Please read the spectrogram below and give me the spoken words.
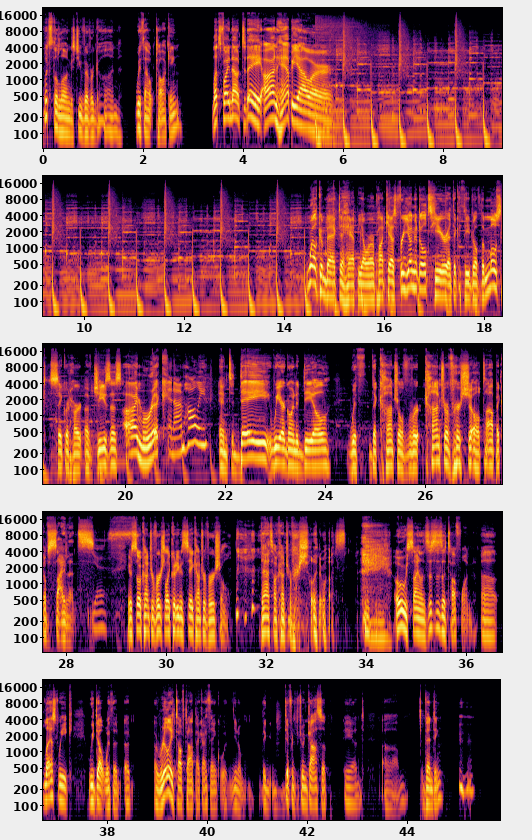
What's the longest you've ever gone without talking? Let's find out today on Happy Hour. Welcome back to Happy Hour, our podcast for young adults here at the Cathedral of the Most Sacred Heart of Jesus. I'm Rick, And I'm Holly. and today we are going to deal with the controver- controversial topic of silence. Yes. It was so controversial, I couldn't even say controversial. That's how controversial it was. Oh, silence. This is a tough one. Uh, last week, we dealt with a, a, a really tough topic, I think, with, you know, the difference between gossip and um, venting.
